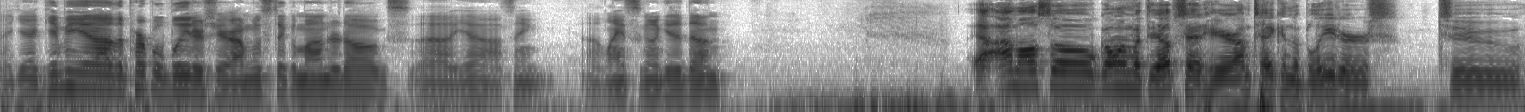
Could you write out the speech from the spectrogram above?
Uh, yeah, give me uh, the purple bleeders here. I'm going to stick with my underdogs. Uh, yeah, I think uh, Lance is going to get it done. I'm also going with the upset here. I'm taking the Bleeders to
